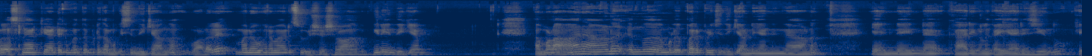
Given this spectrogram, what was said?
പേഴ്സണാലിറ്റിയായിട്ട് ബന്ധപ്പെട്ട് നമുക്ക് ചിന്തിക്കാവുന്ന വളരെ മനോഹരമായ ഒരു സുവിശേഷമാണ് ഇങ്ങനെ ചിന്തിക്കാം. നമ്മൾ ആരാണ് എന്ന് നമ്മൾ പലപ്പോഴും ചിന്തിക്കാറുണ്ട്. ഞാൻ ഇന്നതാണ്. എന്നെ ഇന്ന കാര്യങ്ങൾ കൈകാര്യം ചെയ്യുന്നു. ഓക്കെ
